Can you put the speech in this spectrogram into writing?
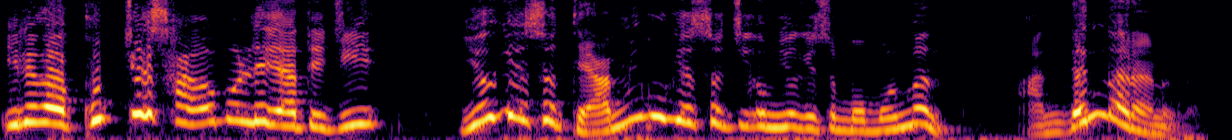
이래가 국제사업을 해야 되지 여기서 대한민국에서 지금 여기서 머물면 안 된다라는 거예요.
